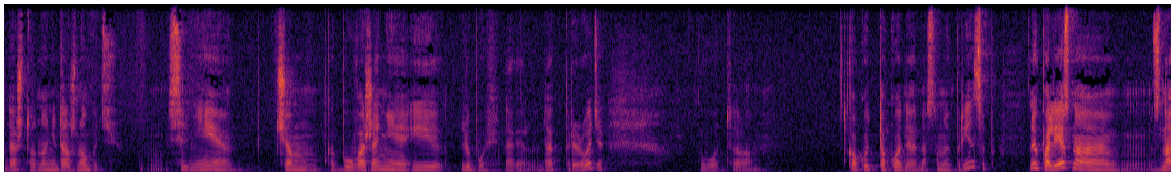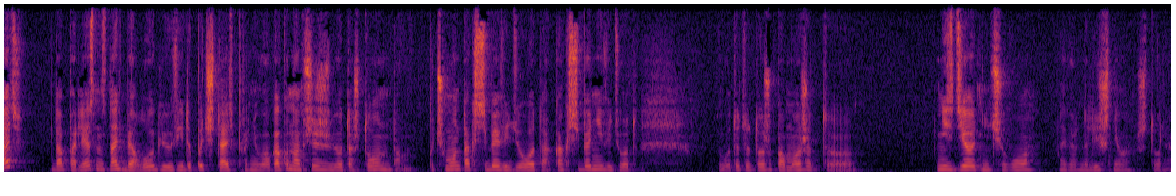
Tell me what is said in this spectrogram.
да, что оно не должно быть сильнее, чем как бы уважение и любовь, наверное, да, к природе. Вот. Э, какой-то такой, наверное, основной принцип. Ну и полезно знать, да, полезно знать биологию вида, почитать про него, а как он вообще живет, а что он там, почему он так себя ведет, а как себя не ведет. Вот это тоже поможет э, не сделать ничего, наверное, лишнего, что ли.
